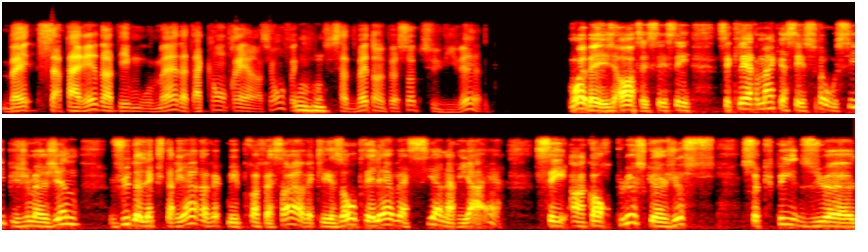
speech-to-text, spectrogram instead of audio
ben ça paraît dans tes mouvements, dans ta compréhension. Fait que mmh ça devait être un peu ça que tu vivais. Oui, bien, ah, c'est clairement que c'est ça aussi. Puis j'imagine, vu de l'extérieur avec mes professeurs, avec les autres élèves assis en arrière, c'est encore plus que juste s'occuper du, euh,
